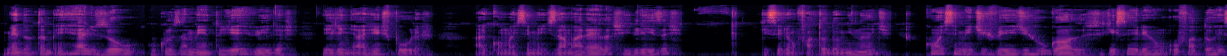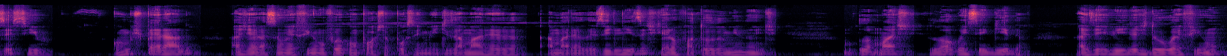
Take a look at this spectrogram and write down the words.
Mendel também realizou o cruzamento de ervilhas de linhagens puras, aí como as sementes amarelas lisas, que seriam o fator dominante, com as sementes verdes rugosas, que seriam o fator recessivo. Como esperado, a geração F1 foi composta por sementes amarela, amarelas e lisas, que era o fator dominante, mas logo em seguida, as ervilhas do F1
